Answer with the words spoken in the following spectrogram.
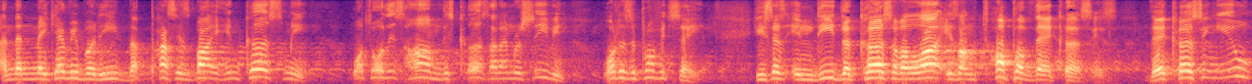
and then make everybody that passes by him curse me. What's all this harm, this curse that I'm receiving? What does the Prophet say? He says, Indeed, the curse of Allah is on top of their curses. They're cursing you,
